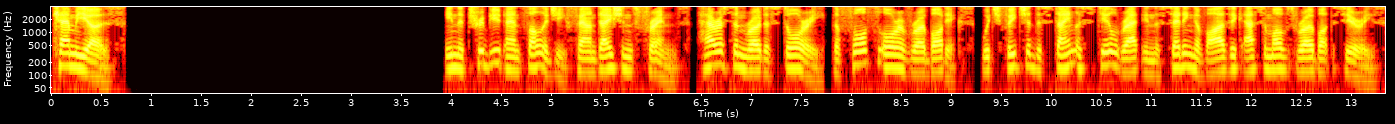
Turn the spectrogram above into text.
Cameos In the tribute anthology Foundation's Friends, Harrison wrote a story, The Fourth Law of Robotics, which featured the stainless steel rat in the setting of Isaac Asimov's Robot series.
